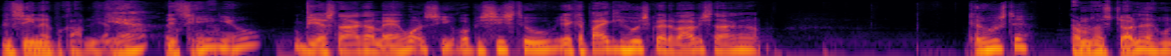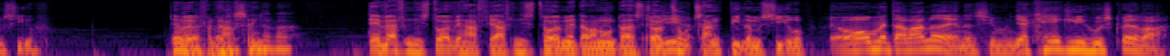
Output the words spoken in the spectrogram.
lidt senere i programmet. Ja, Ja, Lidt okay, senere. jo. Vi har snakket om ahornsirup i sidste uge. Jeg kan bare ikke lige huske, hvad det var, vi snakkede om. Kan du huske det? Der var nogen, der har stjålet siger. Det vi i hvert fald Var det haft, der var? Det er i hvert fald en historie, vi har haft. Vi har haft en historie med, at der var nogen, der har stjålet lige- to tankbiler med sirup. Jo, men der var noget andet, Simon. Jeg kan ikke lige huske, hvad det var.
